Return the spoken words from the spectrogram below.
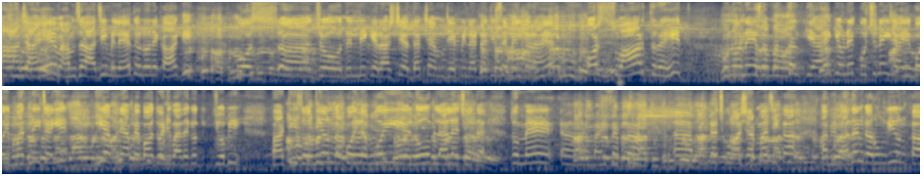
आज आए हैं हमसे आज ही मिले हैं तो उन्होंने कहा कि वो जो दिल्ली के राष्ट्रीय अध्यक्ष हैं जेपी नड्डा जी से मिलकर आए हैं और स्वार्थ रहित उन्होंने समर्थन किया है कि उन्हें कुछ नहीं चाहिए कोई पद नहीं चाहिए। ये अपने आप में बहुत बड़ी बात है क्योंकि जो भी पार्टीज़ होती है उनका कोई ना कोई लोभ लालच होता है। तो मैं भाई साहब का पंकज कुमार शर्मा जी का अभिवादन करूँगी उनका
